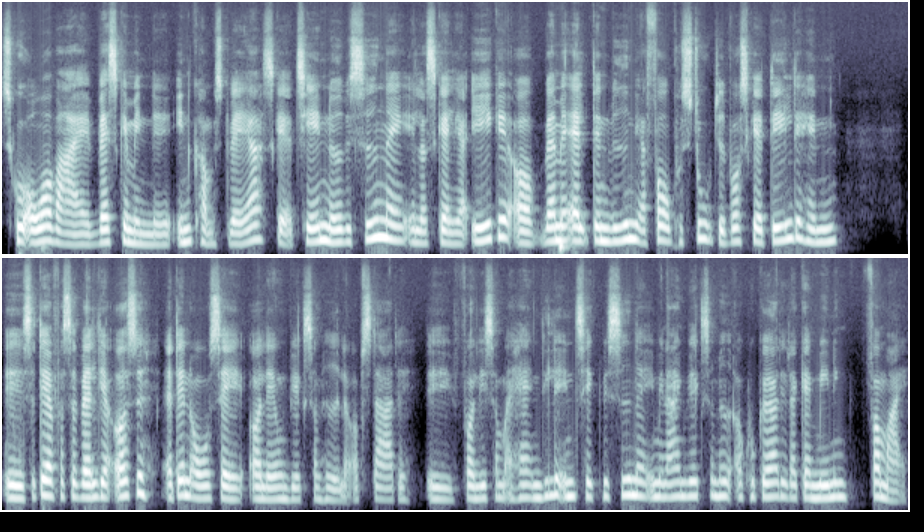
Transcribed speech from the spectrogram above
skulle overveje, hvad skal min øh, indkomst være? Skal jeg tjene noget ved siden af, eller skal jeg ikke? Og hvad med al den viden, jeg får på studiet? Hvor skal jeg dele det henne? Øh, så derfor så valgte jeg også af den årsag at lave en virksomhed eller opstarte, for ligesom at have en lille indtægt ved siden af i min egen virksomhed og kunne gøre det, der gav mening for mig.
